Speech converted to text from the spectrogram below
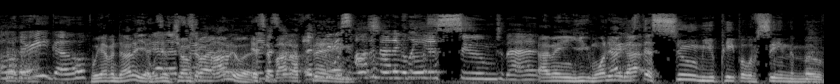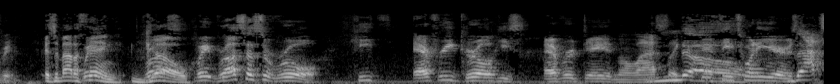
oh, there you go. We haven't done it yet. Yeah, we just that's jumped right about- into it. it's about a And you thing. just Automatically listen to this? assumed that. I mean, you, one of I you just got. assume you people have seen the movie. It's about a thing. Go. Wait, Russ has a rule. He every girl he's ever dated in the last like no, 15, 20 years. That's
